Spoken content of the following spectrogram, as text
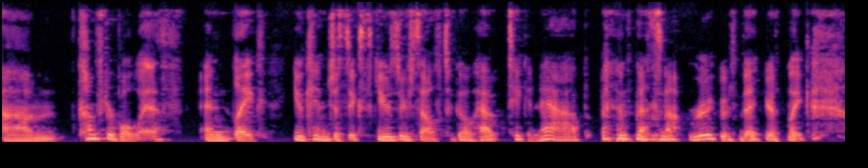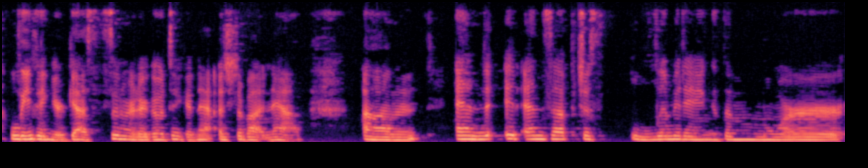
um, comfortable with and like, you can just excuse yourself to go have take a nap and that's not rude that you're like leaving your guests in order to go take a nap a Shabbat nap. Um, and it ends up just limiting the more,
